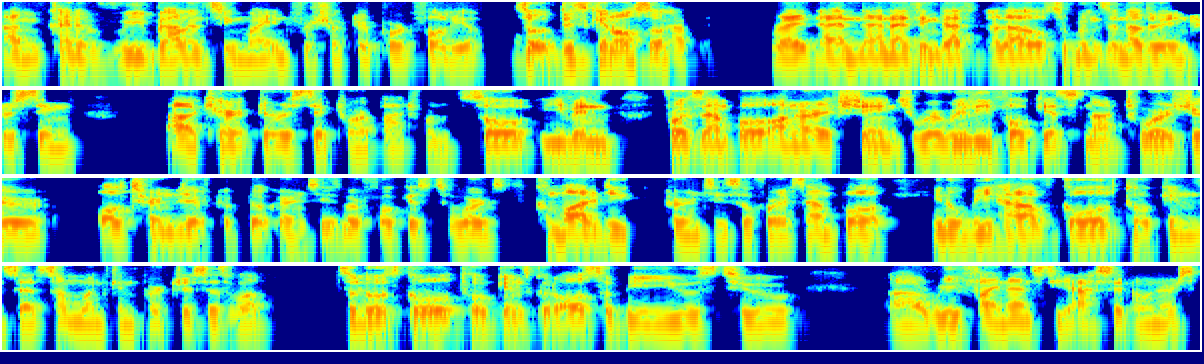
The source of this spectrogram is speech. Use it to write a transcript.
I'm kind of rebalancing my infrastructure portfolio. Mm-hmm. So this can also happen, right? And and I think that that also brings another interesting uh, characteristic to our platform. So even, for example, on our exchange, we're really focused not towards your alternative cryptocurrencies. We're focused towards commodity currencies. So, for example, you know we have gold tokens that someone can purchase as well. So those gold tokens could also be used to uh, refinance the asset owners.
